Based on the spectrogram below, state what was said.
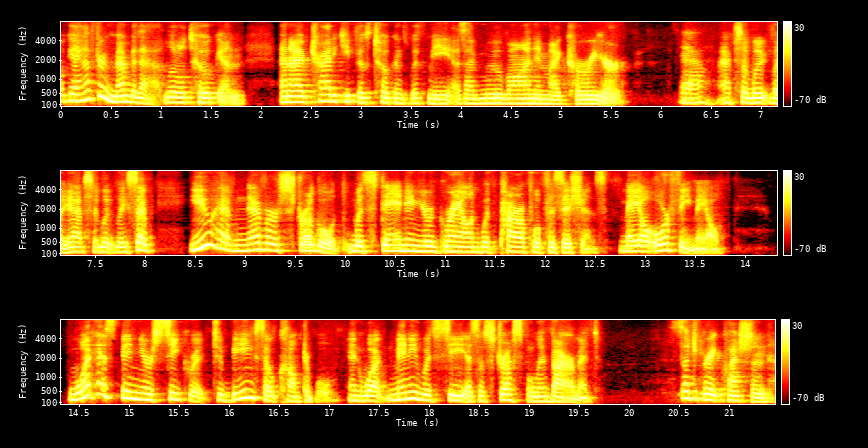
okay, I have to remember that little token, and I've tried to keep those tokens with me as I move on in my career. Yeah, absolutely, absolutely. So you have never struggled with standing your ground with powerful physicians, male or female. What has been your secret to being so comfortable in what many would see as a stressful environment? Such a great question.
